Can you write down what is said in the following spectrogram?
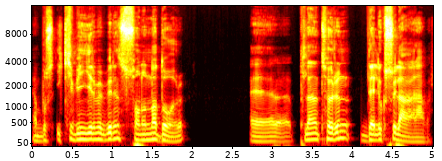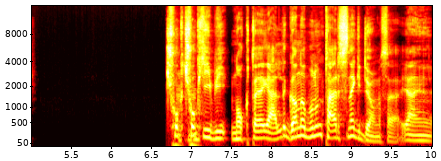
yani bu 2021'in sonuna doğru e, Planetör'ün Deluxe'uyla beraber. Çok çok iyi bir noktaya geldi. Gana bunun tersine gidiyor mesela. Yani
